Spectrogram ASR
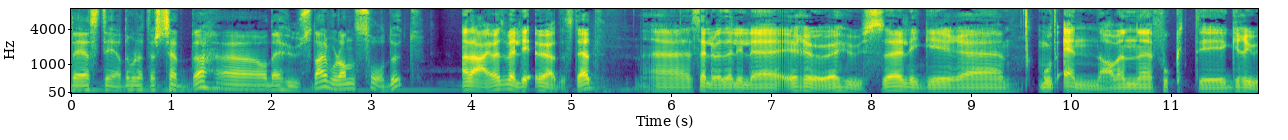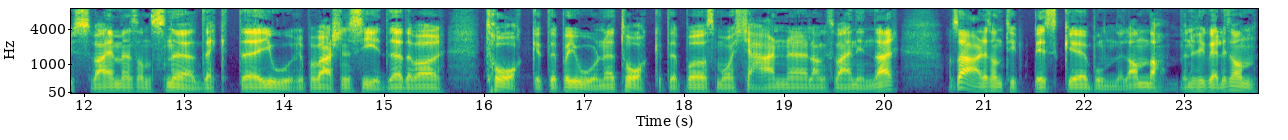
det stedet hvor dette skjedde, eh, og det huset der. Hvordan så det ut? Det er jo et veldig øde sted. Eh, Selve det lille røde huset ligger mot enden av en fuktig grusvei med sånn snødekte jorder på hver sin side. Det var tåkete på jordene, tåkete på små tjern langs veien inn der. Og så er det sånn typisk bondeland, da. Men du fikk veldig sånn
